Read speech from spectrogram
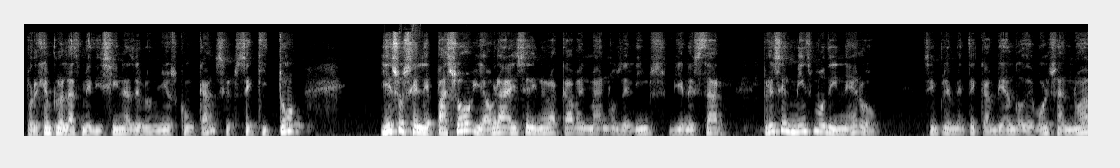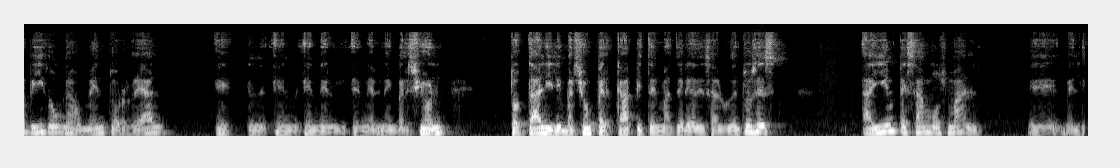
por ejemplo, las medicinas de los niños con cáncer. Se quitó y eso se le pasó y ahora ese dinero acaba en manos del IMSS Bienestar. Pero es el mismo dinero, simplemente cambiando de bolsa. No ha habido un aumento real en, la inversión total y la inversión per cápita en materia de salud. Entonces, ahí empezamos mal. Eh, el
